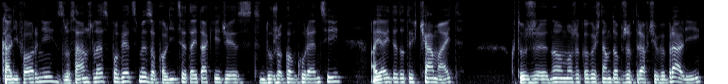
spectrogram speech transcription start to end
Kalifornii, z Los Angeles powiedzmy, z okolicy tej takiej, gdzie jest dużo konkurencji, a ja idę do tych Ciamite, którzy, no może kogoś tam dobrze w drafcie wybrali,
